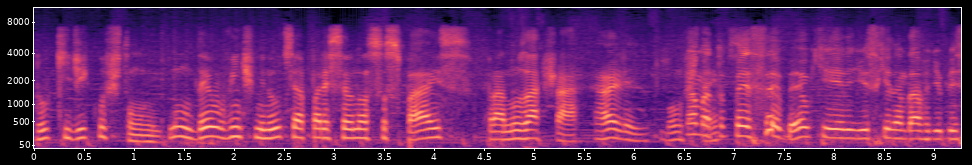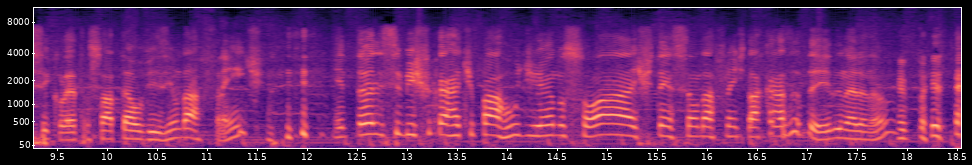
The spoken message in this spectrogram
do que de costume. Não deu 20 minutos e apareceu nossos pais pra nos achar. Olha aí, bons Não, mas tu tempos. percebeu que ele disse que ele andava de bicicleta só até o vizinho da frente? Então ele, esse bicho ficava tipo arrudeando só a extensão da frente da casa dele, não era não? Pois é.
